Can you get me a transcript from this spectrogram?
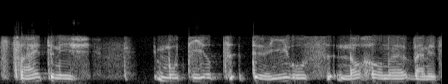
Das Zweite ist, mutiert der Virus nachher, wenn jetzt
